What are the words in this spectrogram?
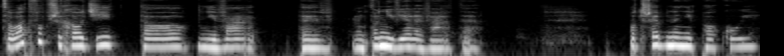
Co łatwo przychodzi, to, nie warte, to niewiele warte. Potrzebny niepokój,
